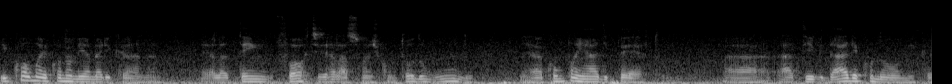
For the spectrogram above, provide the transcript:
E como a economia americana ela tem fortes relações com todo o mundo, né, acompanhar de perto a, a atividade econômica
